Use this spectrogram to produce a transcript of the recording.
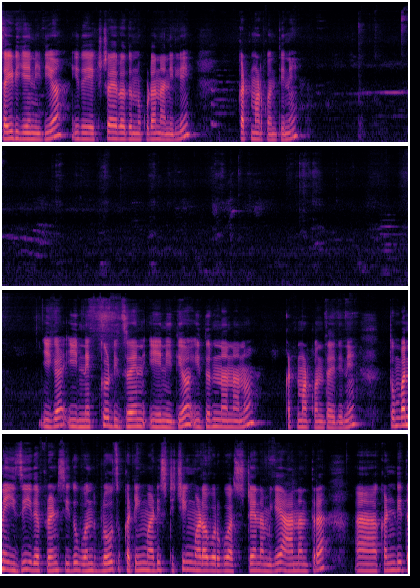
ಸೈಡಿಗೆ ಏನಿದೆಯೋ ಇದು ಎಕ್ಸ್ಟ್ರಾ ಇರೋದನ್ನು ಕೂಡ ನಾನಿಲ್ಲಿ ಕಟ್ ಮಾಡ್ಕೊತೀನಿ. ಈಗ ಈ ನೆಕ್ ಡಿಸೈನ್ ಏನಿದೆಯೋ ಇದನ್ನು ನಾನು ಕಟ್ ಮಾಡ್ಕೊತಾ ಇದ್ದೀನಿ. ತುಂಬಾ ಈಸಿ ಇದೆ ಫ್ರೆಂಡ್ಸ್ ಇದು ಒಂದು ಬ್ಲೌಸ್ ಕಟಿಂಗ್ ಮಾಡಿ ಸ್ಟಿಚಿಂಗ್ ಮಾಡೋವರೆಗೂ ಅಷ್ಟೇ ನಮಗೆ. ಆನಂತರ ಖಂಡಿತ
